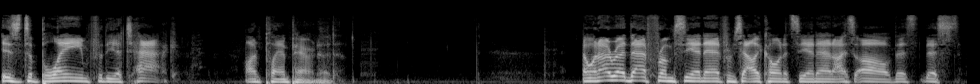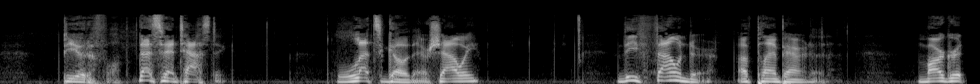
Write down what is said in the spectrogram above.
is to blame for the attack on Planned Parenthood. And when I read that from CNN, from Sally Kohn at CNN, I said, "Oh, this this beautiful. That's fantastic. Let's go there, shall we?" The founder of Planned Parenthood, Margaret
